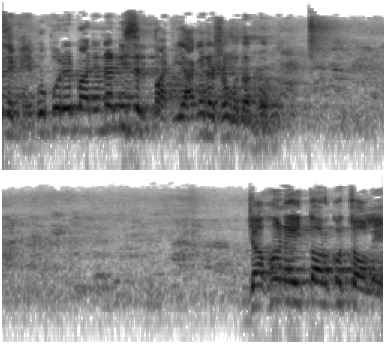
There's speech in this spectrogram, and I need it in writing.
থেকে, উপরের পার্টি না নিচের পার্টি আগের সমাধান হোক। যখন এই তর্ক চলে,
